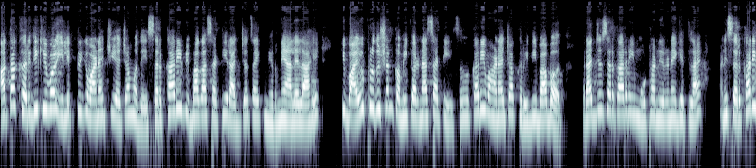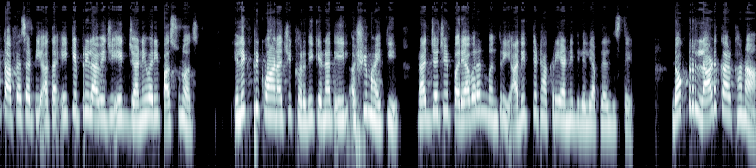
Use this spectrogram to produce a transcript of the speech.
आता खरेदी केवळ इलेक्ट्रिक वाहनाची याच्यामध्ये सरकारी विभागासाठी राज्याचा एक निर्णय आलेला आहे की वायू प्रदूषण कमी करण्यासाठी सहकारी वाहनाच्या खरेदीबाबत राज्य सरकारने मोठा निर्णय घेतलाय आणि सरकारी ताफ्यासाठी आता एक एप्रिल ऐवजी एक जानेवारी पासूनच इलेक्ट्रिक वाहनाची खरेदी करण्यात येईल अशी माहिती राज्याचे पर्यावरण मंत्री आदित्य ठाकरे यांनी दिलेली आपल्याला दिसते. डॉक्टर लाड कारखाना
